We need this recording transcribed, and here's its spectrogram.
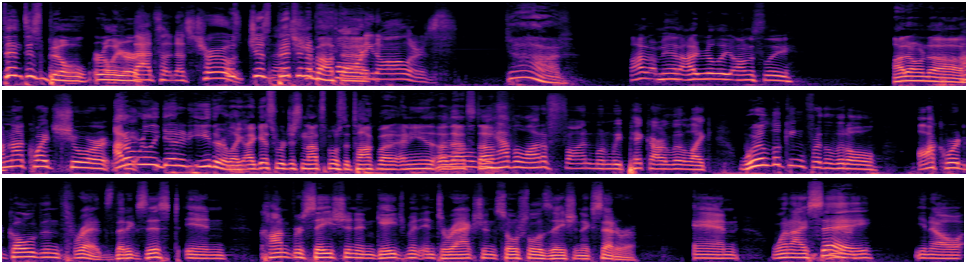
dentist bill earlier. That's that's true. I was just That's bitching true. about that. Forty dollars. God, I don't, man. I really, honestly, I don't. uh I'm not quite sure. I don't See, really get it either. Like, I guess we're just not supposed to talk about any of that stuff. We have a lot of fun when we pick our little like we're looking for the little awkward golden threads that exist in conversation, engagement, interaction, socialization, etc. And when I say, you know,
